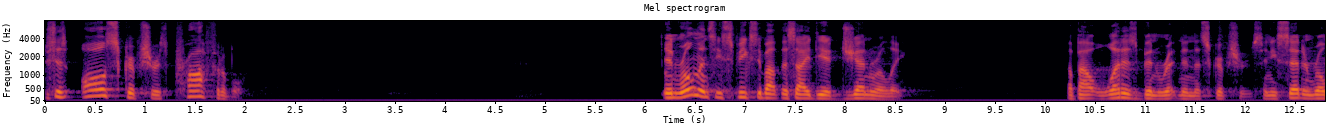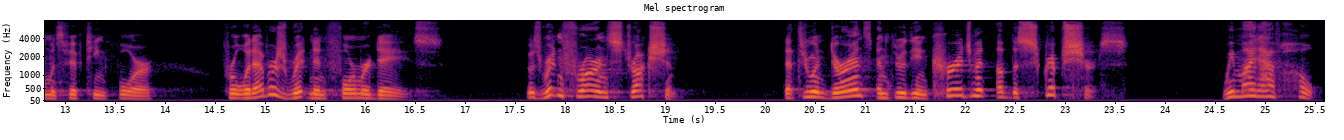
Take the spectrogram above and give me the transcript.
He says all scripture is profitable. In Romans, he speaks about this idea generally about what has been written in the scriptures. And he said in Romans 15 4, For whatever's written in former days, it was written for our instruction, that through endurance and through the encouragement of the scriptures, we might have hope.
